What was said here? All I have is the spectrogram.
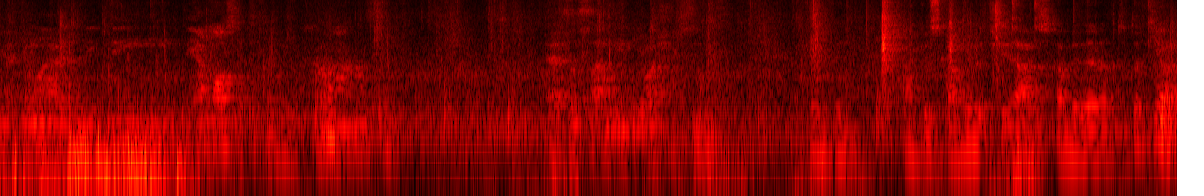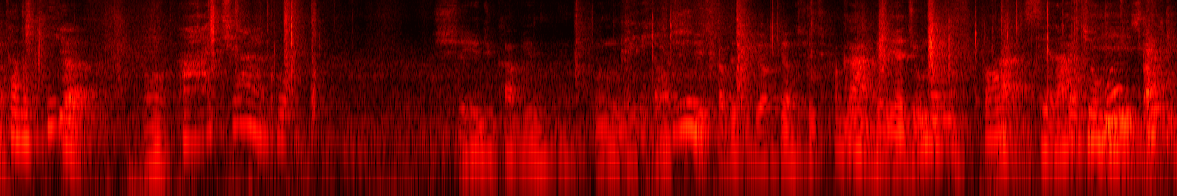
E aqui é uma área ali que tem, tem amostra aqui também. Essa salinha aqui eu acho sinistra. Aqui os cabelos cabelos eram tudo aqui, ó. Tava aqui? Aqui, ó. ó Ai, Thiago. cheio de cabelo. cara. Quando eu que tava cheio de cabelo, viu aqui, ó, cheio de cabelo. Cara. Ele é de humano. Ó. Cara, será É que. isso aqui?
